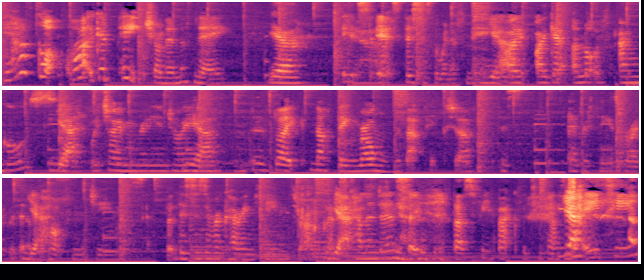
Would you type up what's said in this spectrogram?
He has got quite a good peach on him, hasn't he? Yeah. It's Yeah. it's this is the winner for me. Yeah. I, I get a lot of angles. Yeah, Which I'm really enjoying. Yeah. There's like nothing wrong with that picture. This everything is right with it Yes. apart from the jeans. But this is a recurring theme throughout Gleb's Yes. calendar, Yeah. so that's feedback for 2018. Yeah.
